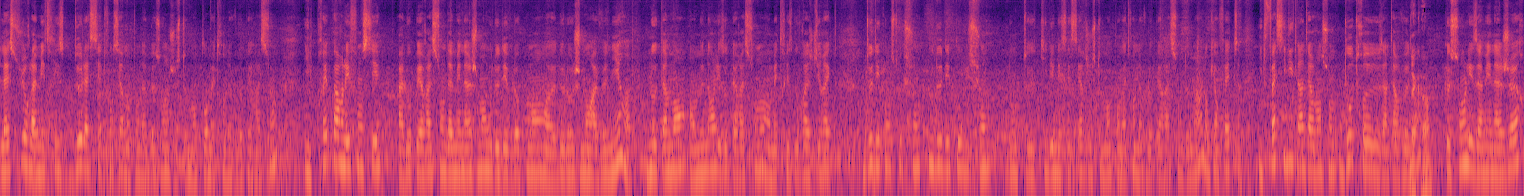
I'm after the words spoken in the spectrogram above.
Il assure la maîtrise de l'assiette foncière dont on a besoin justement pour mettre en œuvre l'opération. Il prépare les fonciers à l'opération d'aménagement ou de développement euh, de logements à venir, notamment en menant les opérations en maîtrise d'ouvrage direct de déconstruction ou de dépollution dont euh, qu'il est nécessaire justement pour mettre en œuvre l'opération demain. Donc en fait, il facilite l'intervention d'autres intervenants que sont les aménageurs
